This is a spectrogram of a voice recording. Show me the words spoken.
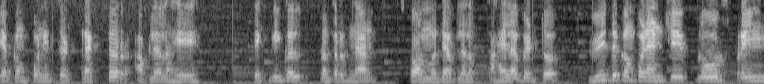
या कंपनीचं ट्रॅक्टर आपल्याला हे टेक्निकल तंत्रज्ञान स्टॉलमध्ये आपल्याला पाहायला भेटतं. विविध कंपन्यांचे ब्लोअर स्प्रिंग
